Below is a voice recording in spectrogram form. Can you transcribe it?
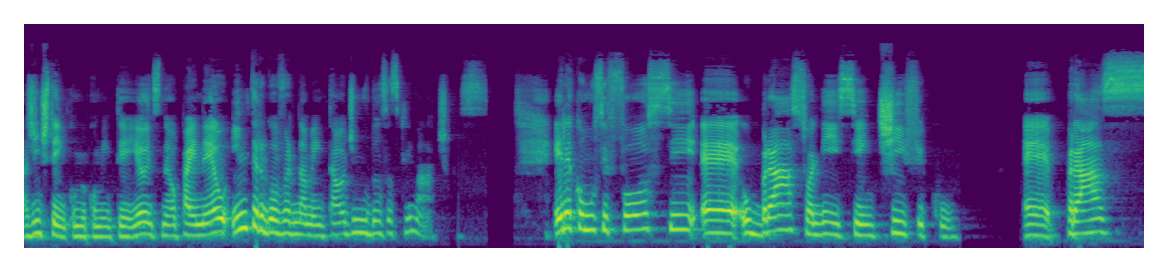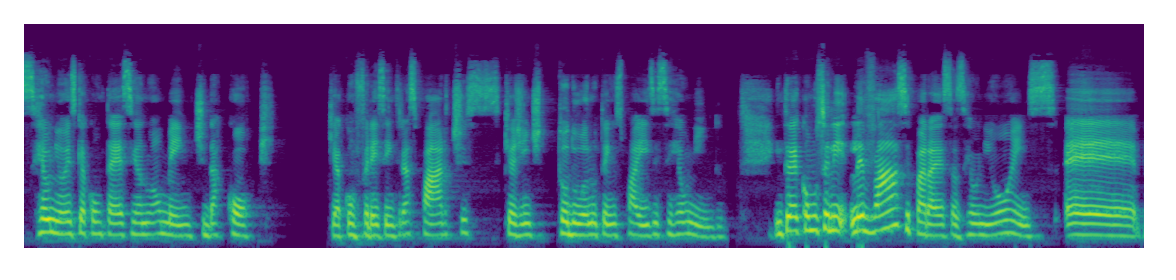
a gente tem, como eu comentei antes, né, o painel intergovernamental de mudanças climáticas. Ele é como se fosse é, o braço ali científico é, para as reuniões que acontecem anualmente da COP, que é a conferência entre as partes, que a gente todo ano tem os países se reunindo. Então é como se ele levasse para essas reuniões é,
